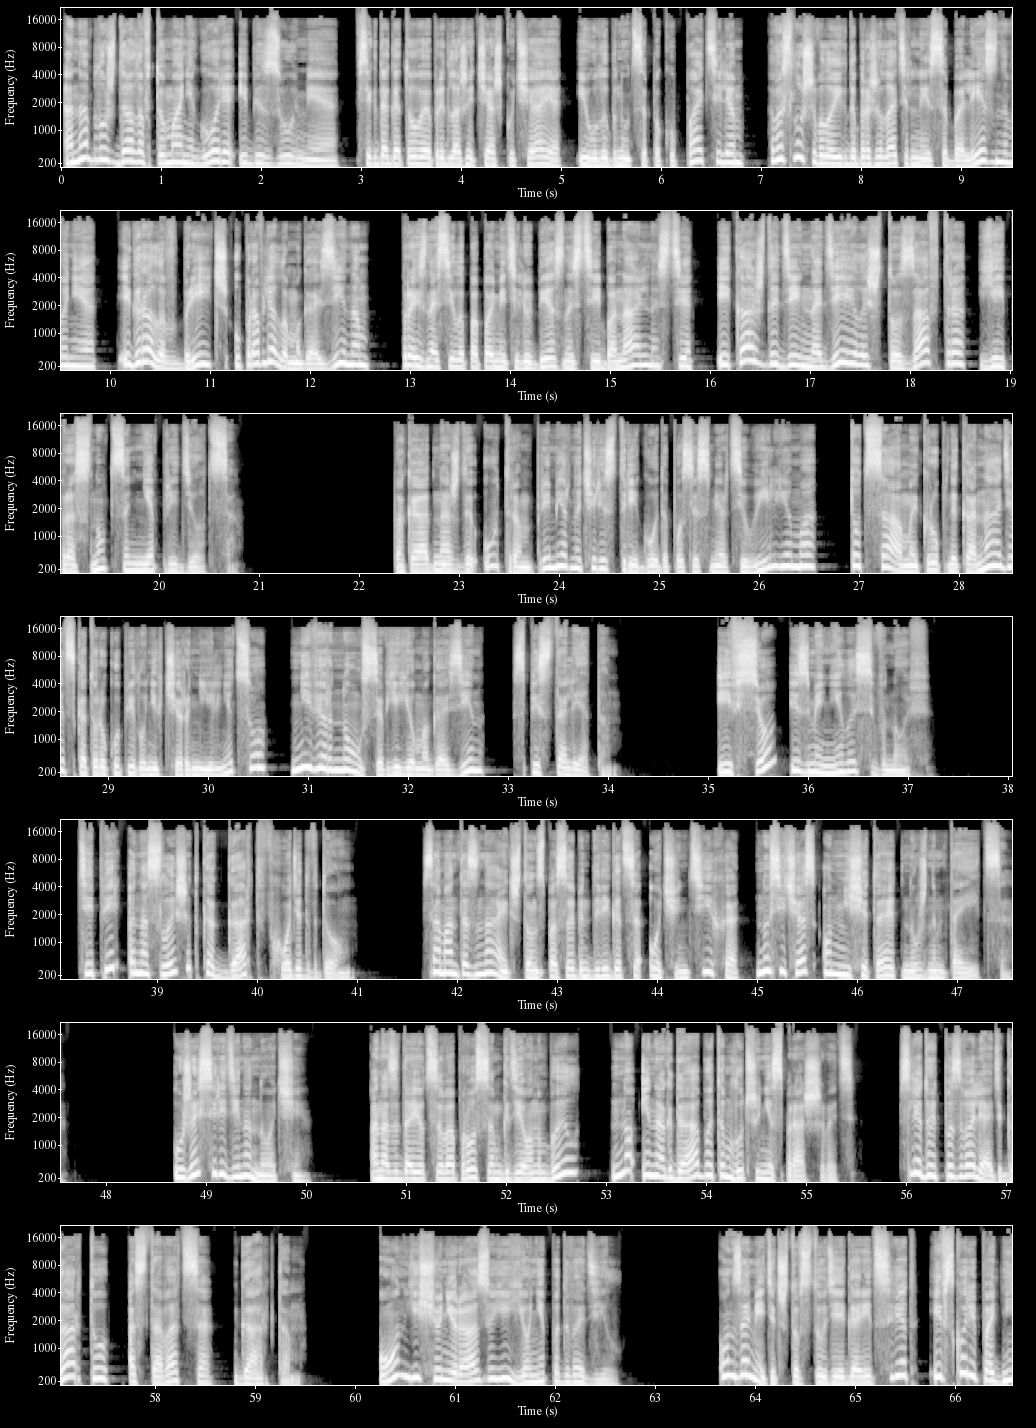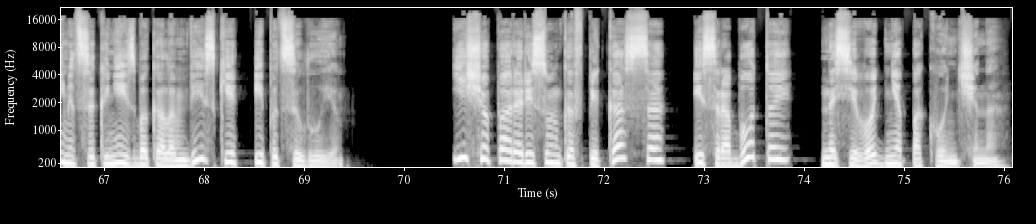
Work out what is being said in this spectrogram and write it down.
Она блуждала в тумане горя и безумия, всегда готовая предложить чашку чая и улыбнуться покупателям, выслушивала их доброжелательные соболезнования, играла в бридж, управляла магазином, произносила по памяти любезности и банальности и каждый день надеялась, что завтра ей проснуться не придется. Пока однажды утром, примерно через три года после смерти Уильяма, тот самый крупный канадец, который купил у них чернильницу, не вернулся в ее магазин с пистолетом. И все изменилось вновь. Теперь она слышит, как Гард входит в дом. Саманта знает, что он способен двигаться очень тихо, но сейчас он не считает нужным таиться. Уже середина ночи. Она задается вопросом, где он был, но иногда об этом лучше не спрашивать следует позволять Гарту оставаться Гартом. Он еще ни разу ее не подводил. Он заметит, что в студии горит свет, и вскоре поднимется к ней с бокалом виски и поцелуем. Еще пара рисунков Пикассо, и с работой на сегодня покончено.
